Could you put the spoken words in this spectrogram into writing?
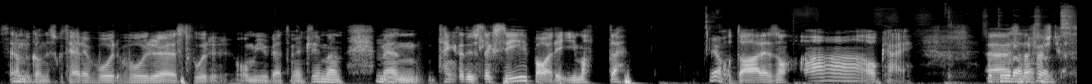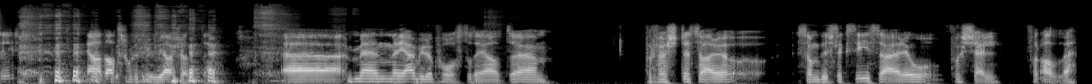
Selv om du kan diskutere hvor, hvor eh, stor og mye vet de egentlig. Men, Mm. men tenk deg dysleksi bare i matte. Ja. Og da er det sånn Ah, ok. Så Eh, tror de det har sier. Ja, da tror du de har skjønt det. Uh, men, men jeg vil jo påstå det at eh, For det første så er det jo Som dysleksi så er det jo forskjell for alle.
